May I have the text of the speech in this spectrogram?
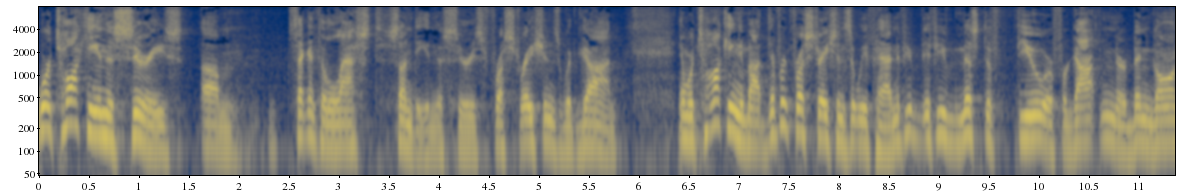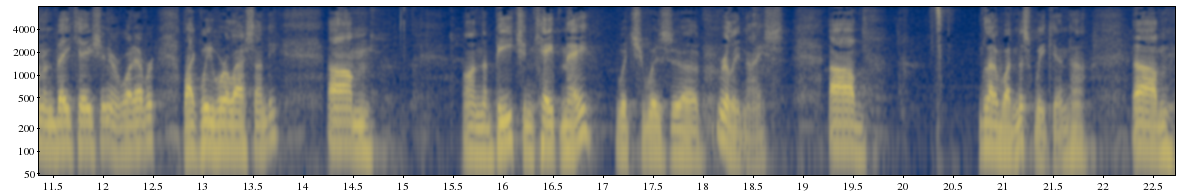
We're talking in this series, um, second to the last Sunday in this series, Frustrations with God. And we're talking about different frustrations that we've had. And if, you, if you've missed a few or forgotten or been gone on vacation or whatever, like we were last Sunday, um, on the beach in Cape May, which was uh, really nice. Um, glad it wasn't this weekend, huh? Um,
